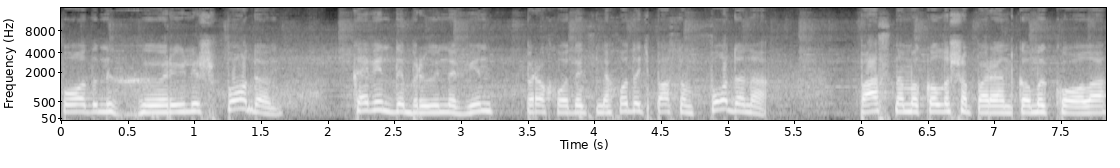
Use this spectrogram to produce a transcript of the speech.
Фоден, Гріліш Фоден. Кевін Дебрюйне, він переходить, знаходить пасом Фодена. Пас на Миколу Шапаренко, Микола.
